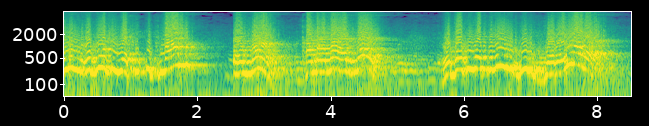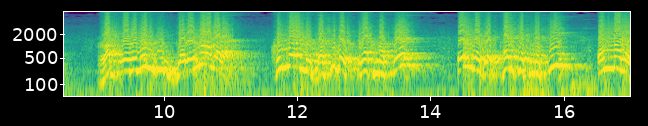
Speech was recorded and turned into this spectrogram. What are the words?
onun rububiyeti itmam olmaz. Tamama ermez. Rububiyetinin bir gereği olarak Rablerinin bir gereği olarak kullarını başıboş bırakması öylece terk etmesi onları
